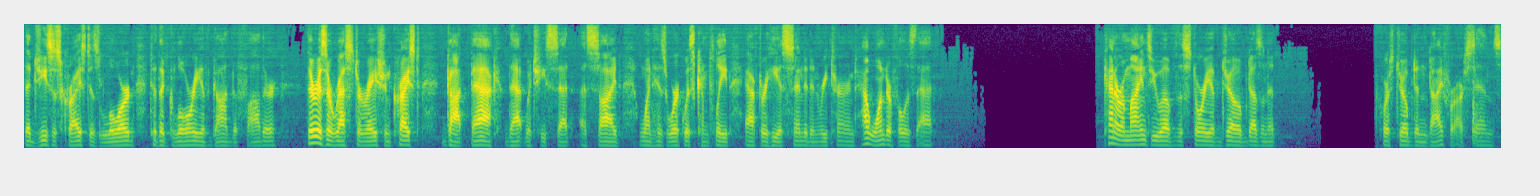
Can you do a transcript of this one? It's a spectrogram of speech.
that Jesus Christ is Lord to the glory of God the Father. There is a restoration. Christ got back that which he set aside when his work was complete after he ascended and returned. How wonderful is that? Kind of reminds you of the story of Job, doesn't it? Of course, Job didn't die for our sins.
